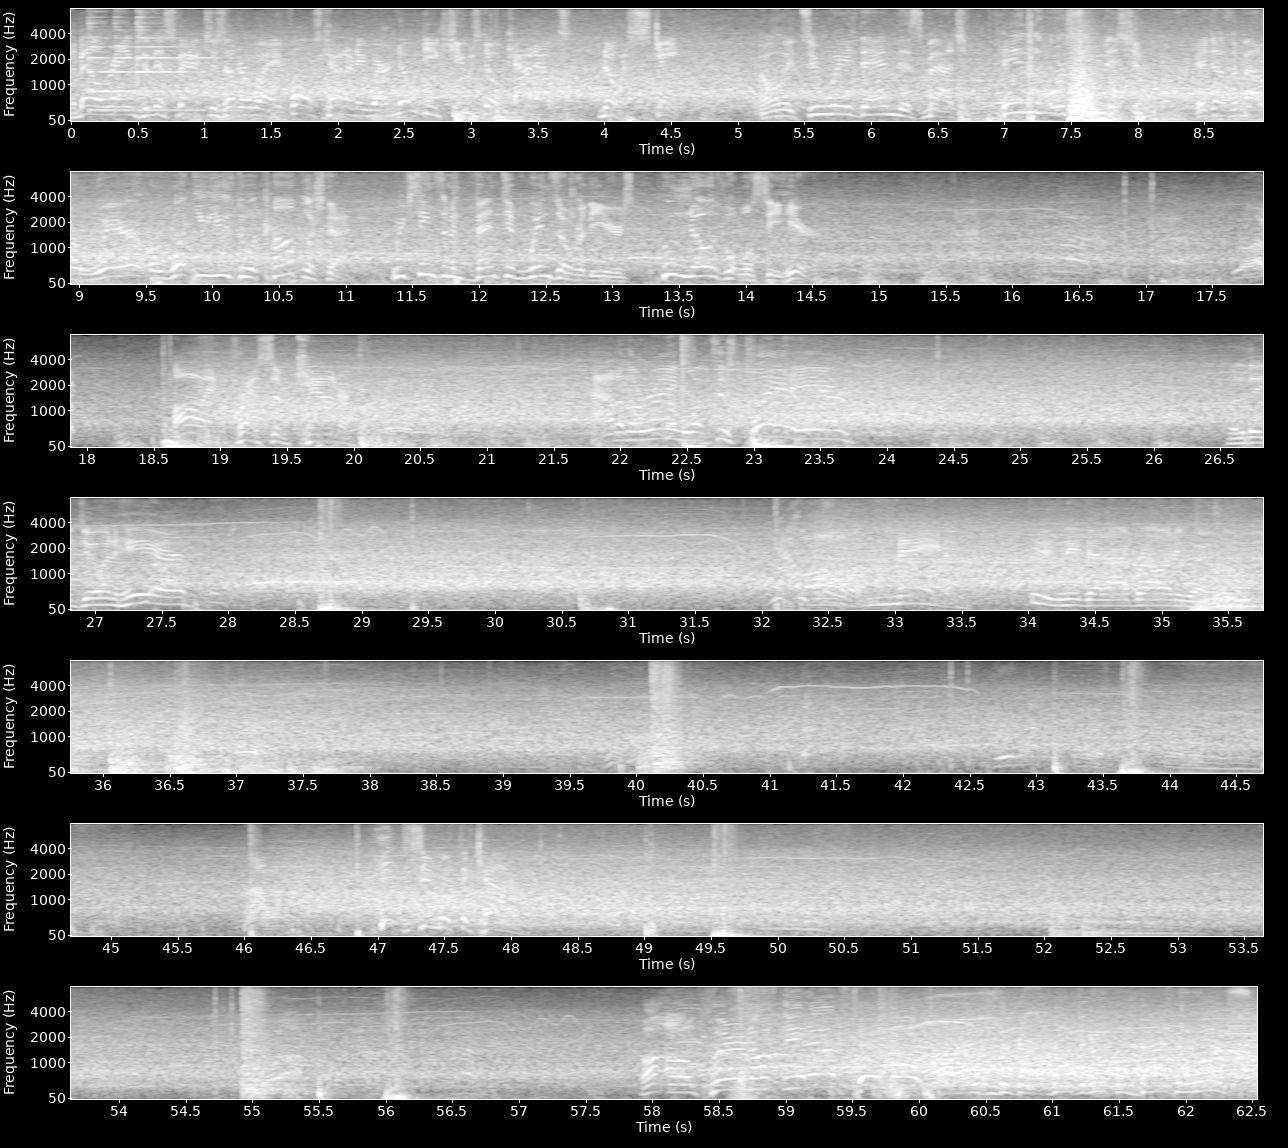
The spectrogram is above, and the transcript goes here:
The bell rings and this match is underway. Falls count anywhere. No DQs, no countouts, no escape. Only two ways to end this match, pin or submission. It doesn't matter where or what you use to accomplish that. We've seen some inventive wins over the years. Who knows what we'll see here? Oh, impressive counter. Out of the ring. What's his plan here? What are they doing here? Oh, man. He didn't need that eyebrow anyway. Hits him with the counter. Uh-oh, clearing off the announce table. This is about to go from bad to worse.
